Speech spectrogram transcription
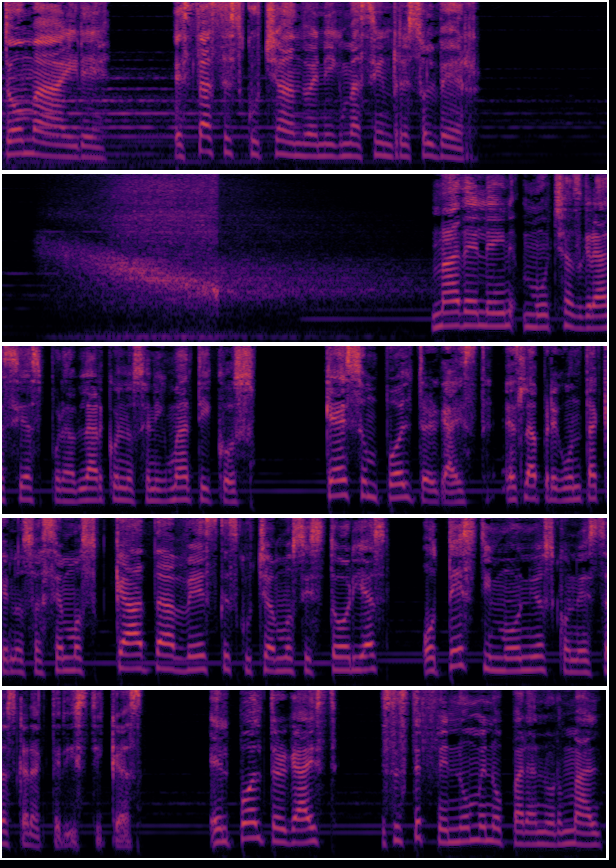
Toma aire. Estás escuchando Enigmas sin resolver. Madeleine, muchas gracias por hablar con los enigmáticos. ¿Qué es un poltergeist? Es la pregunta que nos hacemos cada vez que escuchamos historias o testimonios con estas características. El poltergeist es este fenómeno paranormal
